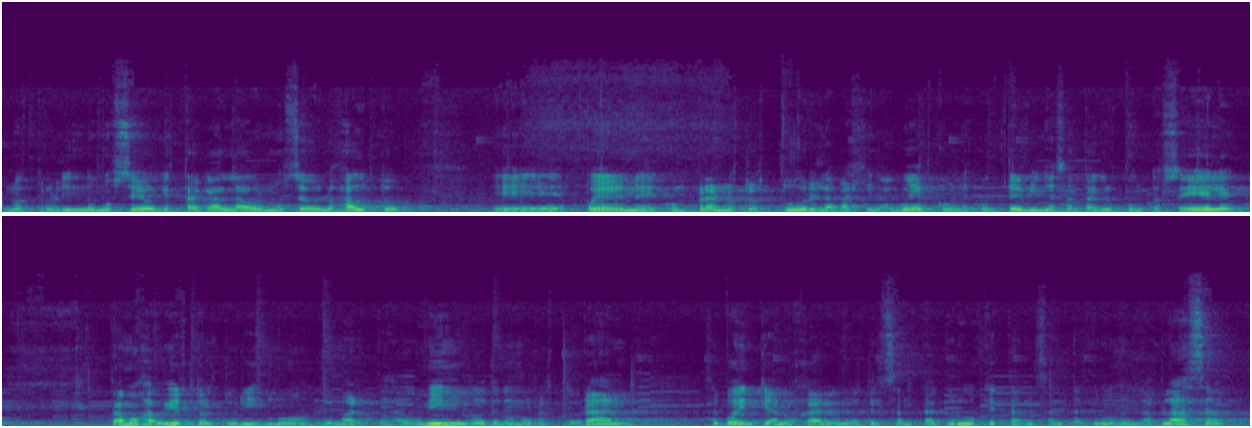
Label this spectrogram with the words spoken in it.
nuestro lindo museo que está acá al lado del Museo de los Autos. Pueden comprar nuestros tours en la página web, como les conté, viñasantacruz.cl. Estamos abiertos al turismo de martes a domingo, tenemos restaurante, se pueden que alojar en el Hotel Santa Cruz, que está en Santa Cruz en la plaza,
